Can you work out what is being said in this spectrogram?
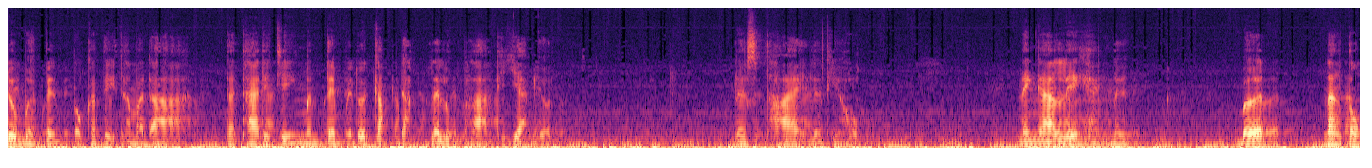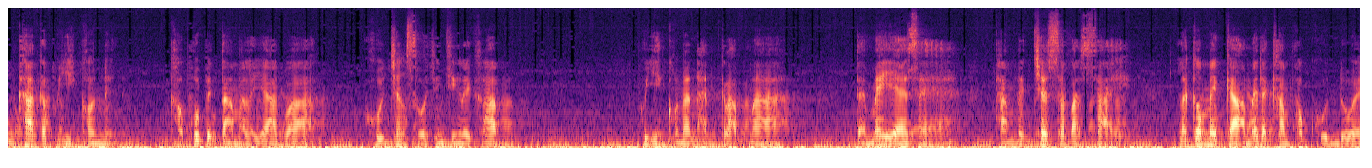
ดูเหมือนเป็นปกติธรรมดา แต่แท้ที่จริงมันเต็มไปด้วยกับดักและหลุมพรางที่แยบยลเรื่องสุดท้ายเรื่องที่ 6 ในงานเลี้ยงแห่งหนึ่ง เบิร์ตนั่งตรงข้ามกับผู้หญิงคนหนึ่ง เขาพูดเป็นตามมารยาทว่า คุณช่างสวยจริง ๆ เลยครับ ผู้หญิงคนนั้นหันกลับมา แต่ไม่แยแสทำเป็นเชิดสะบัดใส่ แล้วก็ไม่กล่าวไม่แต่คำขอบคุณด้วย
